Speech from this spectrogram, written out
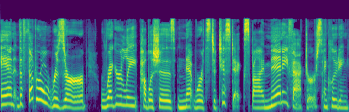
And the Federal Reserve regularly publishes net worth statistics by many factors, including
